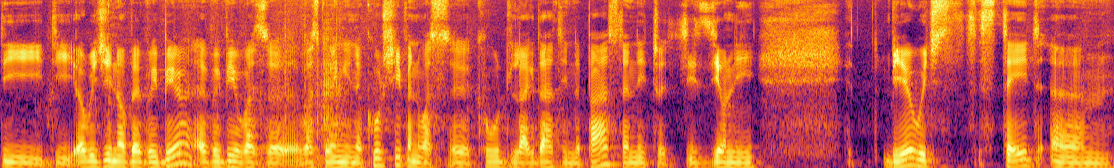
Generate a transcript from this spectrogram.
the the origin of every beer. Every beer was uh, was going in a coolship and was uh, cooled like that in the past, and it is the only beer which stayed. Um,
